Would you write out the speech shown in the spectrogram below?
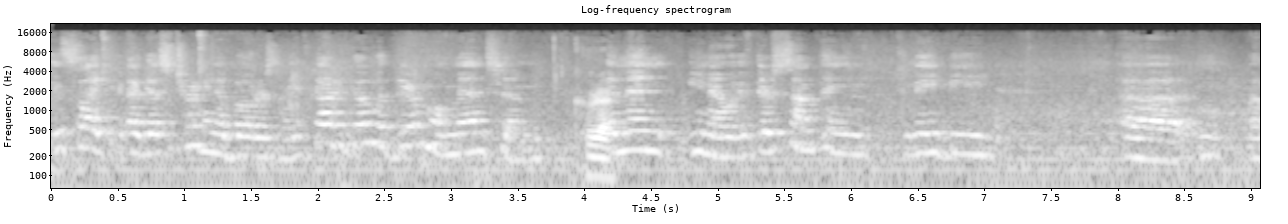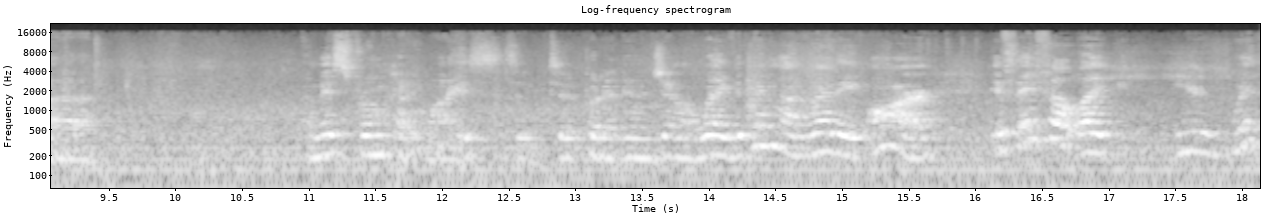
it's like, I guess, turning a boat or something. You've got to go with their momentum. Correct. And then, you know, if there's something maybe uh, uh, amiss from wise, to, to put it in a general way, depending on where they are, if they felt like you're with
